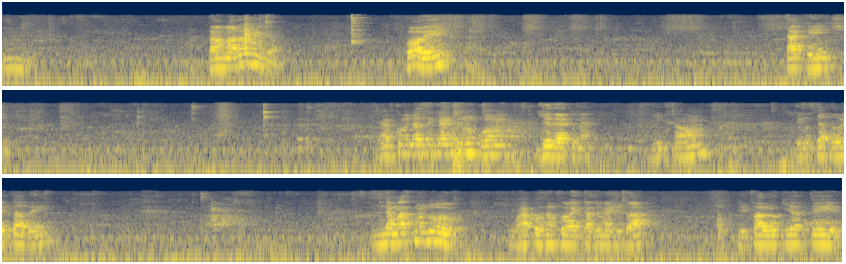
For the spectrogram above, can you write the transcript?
Hum. Tá uma maravilha. Porém, tá quente. É uma comida assim que a gente não come direto, né? Então, temos que aproveitar bem. Ainda mais quando o raposão foi lá em casa me ajudar e falou que ia ter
